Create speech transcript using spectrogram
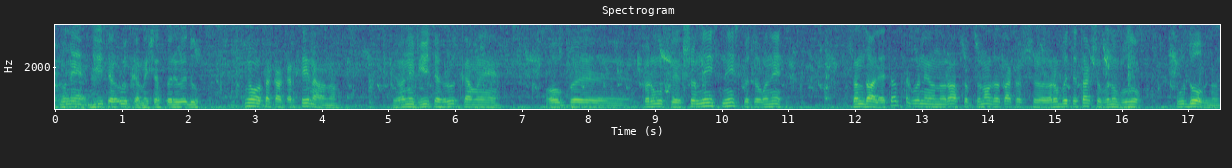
от вони б'ються грудками, зараз переведу. Ну, така картина воно. І вони б'ються грудками об е, кормушку. Якщо низько, то вони сандалять. А так вони воно раз. Тобто треба також е, робити так, щоб воно було удобно.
